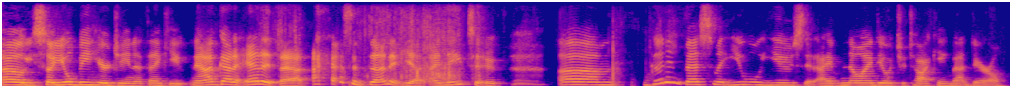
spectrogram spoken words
Oh, so you'll be here, Gina. Thank you. Now I've got to edit that. I haven't done it yet. I need to. Um, good investment. You will use it. I have no idea what you're talking about, Daryl.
